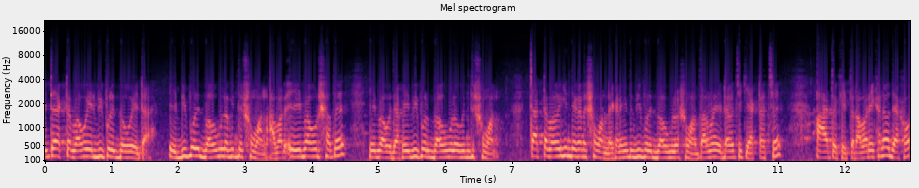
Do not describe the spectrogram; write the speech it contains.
এটা একটা বাহু, এর বিপরীত বাহু এটা। এই বিপরীত বাহুগুলো কিন্তু সমান। আবার এই বাহুর সাথে এই বাহু, দেখো, এই বিপরীত বাহুগুলো কিন্তু সমান। চারটা বাহু কিন্তু এখানে সমান না, এখানে কিন্তু বিপরীত বাহুগুলো সমান। তার মানে এটা হচ্ছে কি? একটা হচ্ছে আয়তক্ষেত্র। আবার এখানেও দেখো,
